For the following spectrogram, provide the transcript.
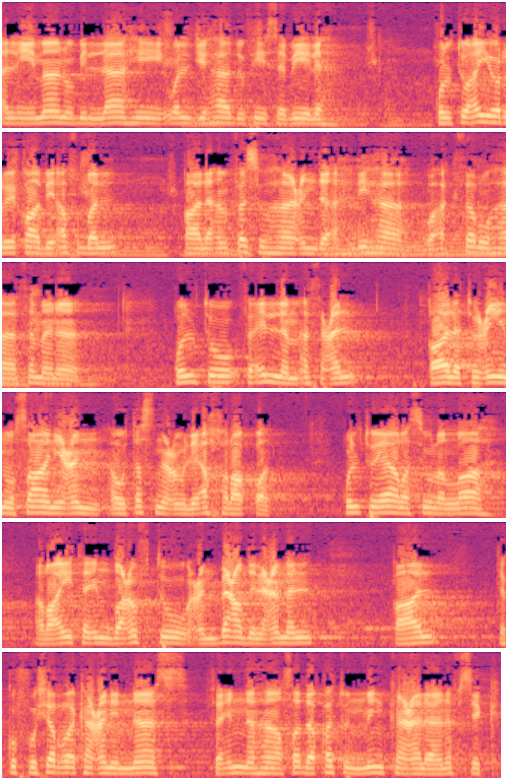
الإيمان بالله والجهاد في سبيله. قلت أي الرقاب أفضل؟ قال أنفسها عند أهلها وأكثرها ثمنا. قلت فإن لم أفعل قال تعين صانعا أو تصنع لأخرق. قلت يا رسول الله أرأيت إن ضعفت عن بعض العمل؟ قال تكف شرك عن الناس فإنها صدقة منك على نفسك.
